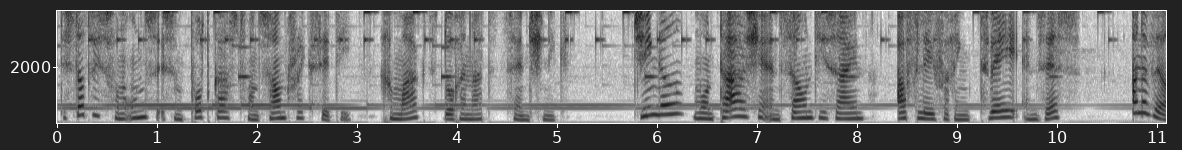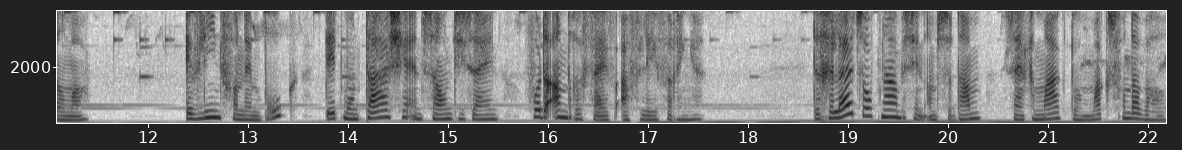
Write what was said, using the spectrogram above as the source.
De Stad is van ons is een podcast van Soundtrack City, gemaakt door Renat Tsenchnik. Jingle, montage en sounddesign, aflevering 2 en 6, Anne Welmer. Evelien van den Broek deed montage en sounddesign voor de andere vijf afleveringen. De geluidsopnames in Amsterdam zijn gemaakt door Max van der Wal.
